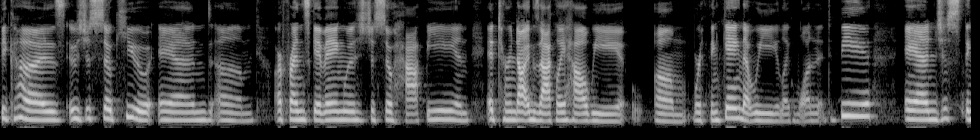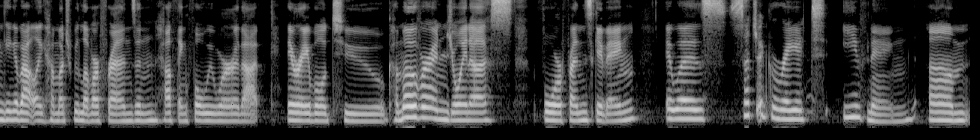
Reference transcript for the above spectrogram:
because it was just so cute and um our friendsgiving was just so happy and it turned out exactly how we um were thinking that we like wanted it to be and just thinking about like how much we love our friends and how thankful we were that they were able to come over and join us for friendsgiving. It was such a great evening um,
